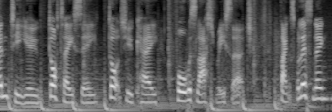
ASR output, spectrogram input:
ntu.ac.uk forward slash research. Thanks for listening.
